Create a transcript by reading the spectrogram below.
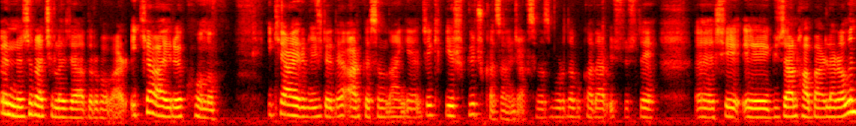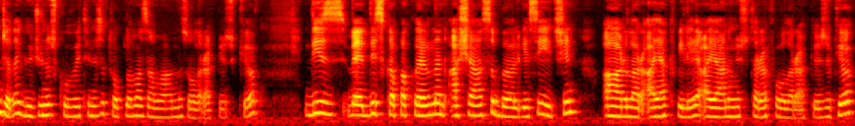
önünüzün açılacağı durumu var. İki ayrı konu. İki ayrı müjde de arkasından gelecek bir güç kazanacaksınız. Burada bu kadar üst üste e, şey e, güzel haberler alınca da gücünüz kuvvetinizi toplama zamanınız olarak gözüküyor diz ve diz kapaklarından aşağısı bölgesi için ağrılar ayak bileği ayağının üst tarafı olarak gözüküyor.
